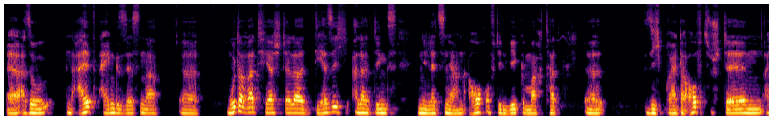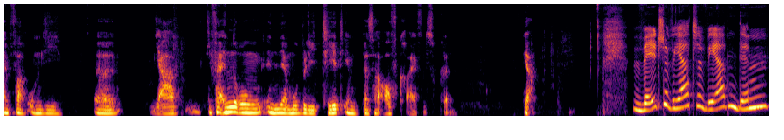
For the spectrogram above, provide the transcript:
Äh, also ein alteingesessener äh, Motorradhersteller, der sich allerdings in den letzten Jahren auch auf den Weg gemacht hat, äh, sich breiter aufzustellen, einfach um die, äh, ja, die Veränderungen in der Mobilität eben besser aufgreifen zu können. Ja. Welche Werte werden denn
